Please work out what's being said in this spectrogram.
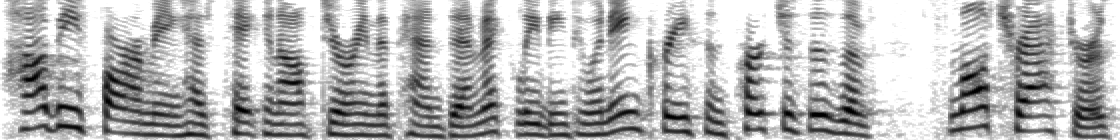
hobby farming has taken off during the pandemic, leading to an increase in purchases of small tractors.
